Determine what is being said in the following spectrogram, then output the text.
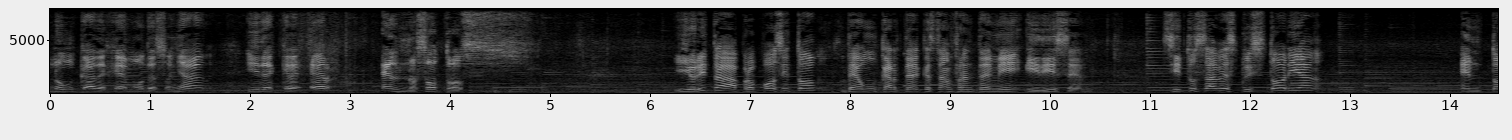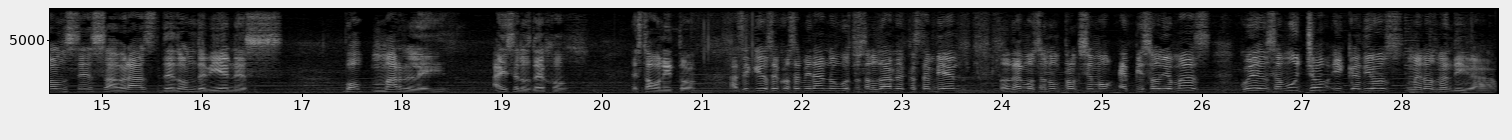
nunca dejemos de soñar y de creer en nosotros. Y ahorita a propósito, veo un cartel que está enfrente de mí y dicen, si tú sabes tu historia, entonces sabrás de dónde vienes. Bob Marley. Ahí se los dejo. Está bonito. Así que yo soy José Miranda, un gusto saludarles, que estén bien. Nos vemos en un próximo episodio más. Cuídense mucho y que Dios me los bendiga.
